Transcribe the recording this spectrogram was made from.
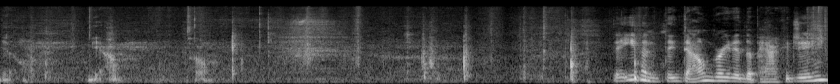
you know, yeah. So. They even, they downgraded the packaging,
